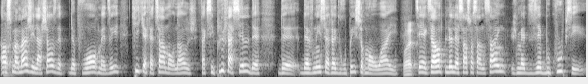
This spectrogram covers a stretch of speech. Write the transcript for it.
En Ouais. ce moment, j'ai la chance de, de pouvoir me dire qui qui a fait ça à mon âge. Fait c'est plus facile de, de, de venir se regrouper sur mon why. Ouais. Exemple, là, le 165, je me disais beaucoup, puis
